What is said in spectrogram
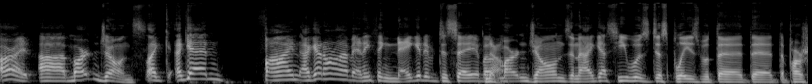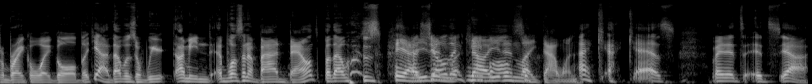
All right, uh, Martin Jones. Like again, fine. Like, I don't have anything negative to say about No. Martin Jones, and I guess he was displeased with the, the the partial breakaway goal. But yeah, that was a weird. I mean, it wasn't a bad bounce, but that was Yeah, you didn't. No, you didn't like that one. I, I guess. I mean, it's it's yeah,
